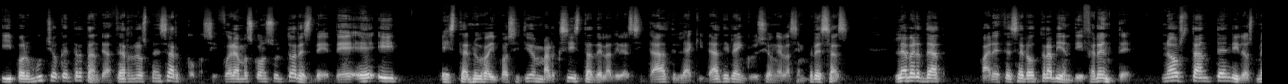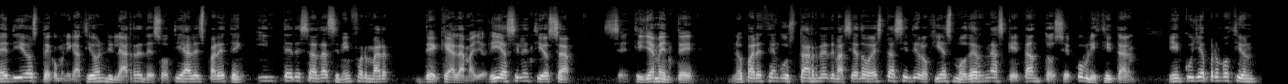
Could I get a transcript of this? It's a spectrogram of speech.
y por mucho que tratan de hacernos pensar como si fuéramos consultores de DEI, esta nueva imposición marxista de la diversidad, la equidad y la inclusión en las empresas, la verdad parece ser otra bien diferente. No obstante, ni los medios de comunicación ni las redes sociales parecen interesadas en informar de que a la mayoría silenciosa, sencillamente, no parecen gustarle demasiado estas ideologías modernas que tanto se publicitan y en cuya promoción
